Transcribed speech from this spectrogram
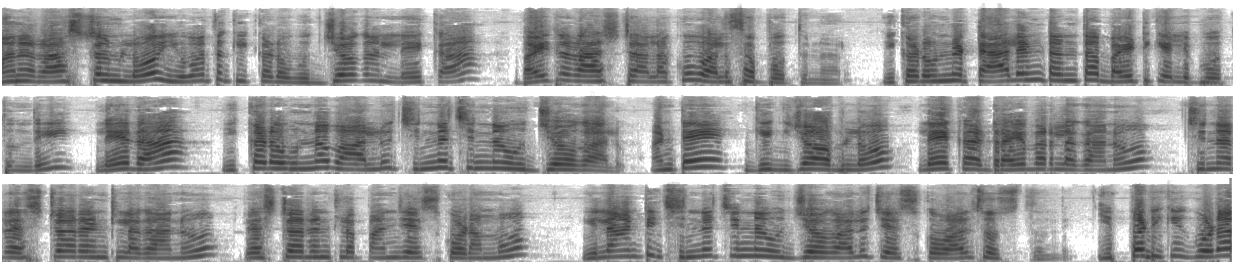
మన రాష్ట్రంలో యువతకి ఇక్కడ ఉద్యోగం లేక బయట రాష్ట్రాలకు వలసపోతున్నారు. ఇక్కడ ఉన్న టాలెంట్ అంతా బయటికి వెళ్ళిపోతుంది. లేదా ఇక్కడ ఉన్న వాళ్ళు చిన్న చిన్న ఉద్యోగాలు అంటే గిగ్ జాబ్లో లేక డ్రైవర్లుగాను చిన్న రెస్టారెంట్లుగాను రెస్టారెంట్లో పని చేసుకోవడము ఇలాంటి చిన్న చిన్న ఉద్యోగాలు చేసుకోవాల్సి వస్తుంది. ఇప్పటికీ కూడా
